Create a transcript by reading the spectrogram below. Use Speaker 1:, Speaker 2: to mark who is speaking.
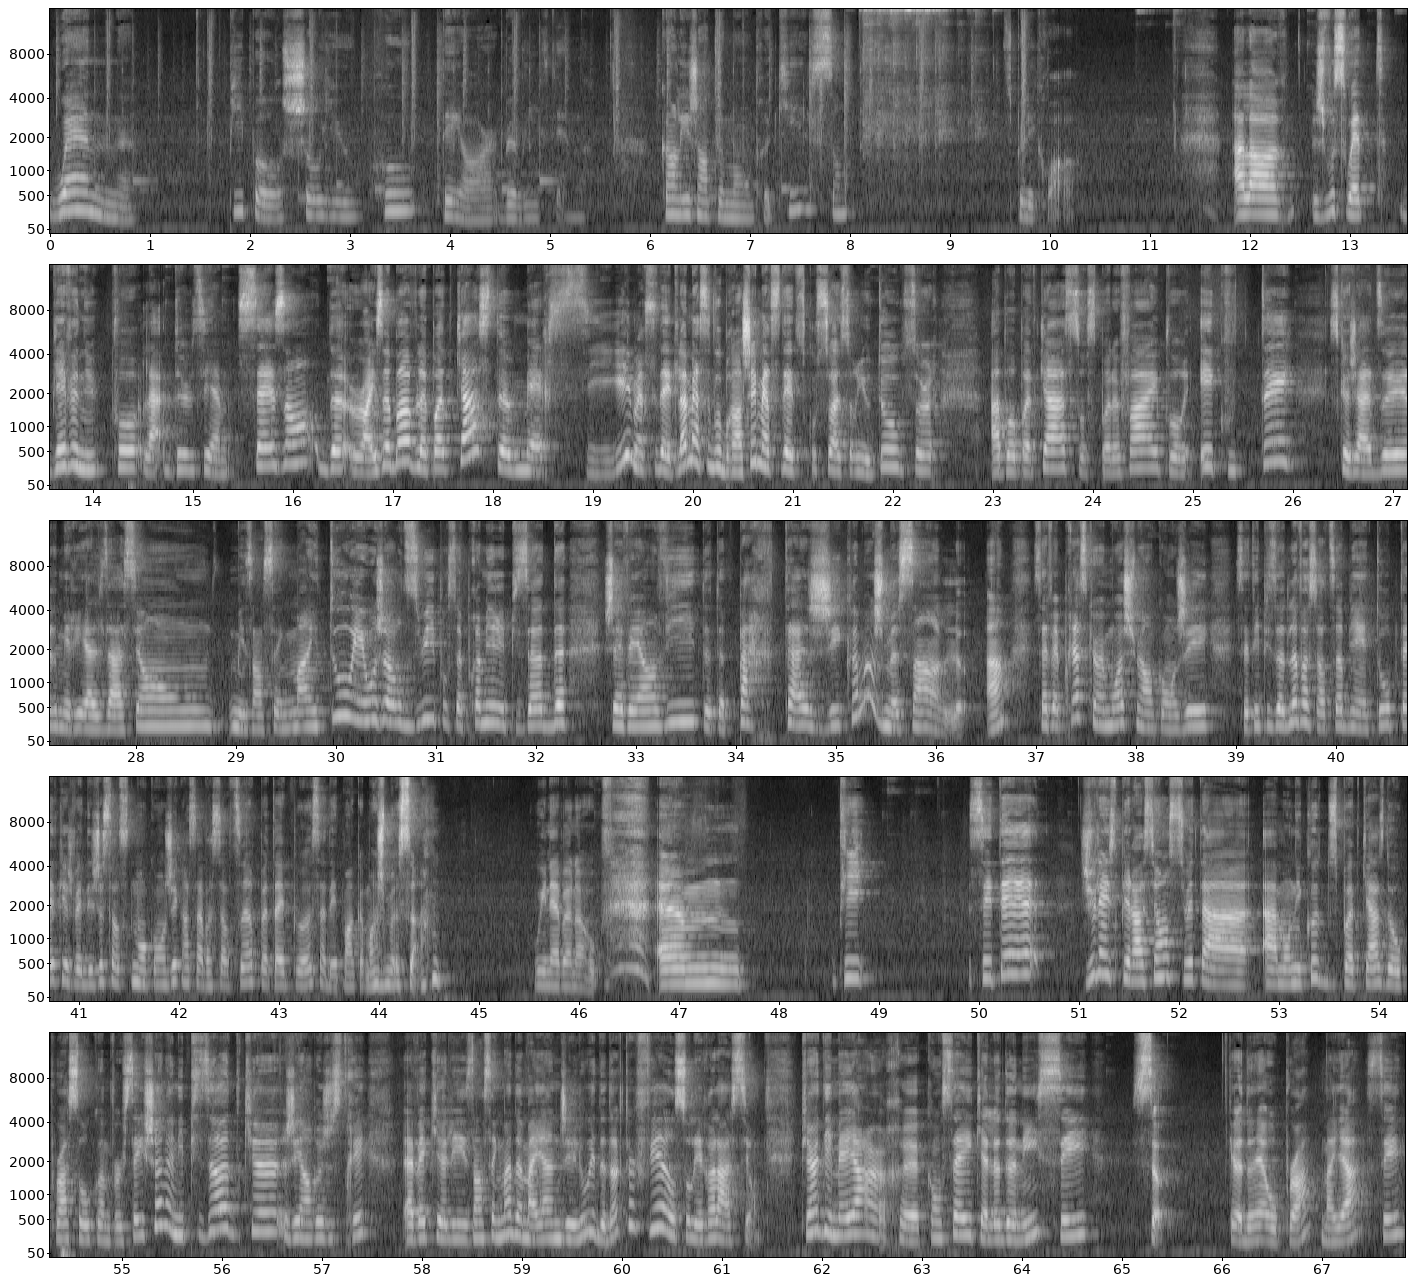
Speaker 1: When people show you who they are, believe them. Quand les gens te montrent qui ils sont, tu peux les croire. Alors, je vous souhaite bienvenue pour la deuxième saison de Rise Above, le podcast. Merci. Merci d'être là. Merci de vous brancher. Merci d'être soit sur YouTube, sur Apple Podcast, sur Spotify pour écouter ce que j'ai à dire, mes réalisations, mes enseignements et tout. Et aujourd'hui, pour ce premier épisode, j'avais envie de te partager comment je me sens là. Hein? Ça fait presque un mois que je suis en congé. Cet épisode-là va sortir bientôt. Peut-être que je vais déjà sortir de mon congé quand ça va sortir. Peut-être pas. Ça dépend comment je me sens. We never know. Euh, puis, c'était j'ai eu l'inspiration suite à, à, mon écoute du podcast de Oprah Soul Conversation, un épisode que j'ai enregistré avec les enseignements de Maya Angelou et de Dr. Phil sur les relations. Puis un des meilleurs euh, conseils qu'elle a donné, c'est ça, qu'elle a donné à Oprah, Maya, c'est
